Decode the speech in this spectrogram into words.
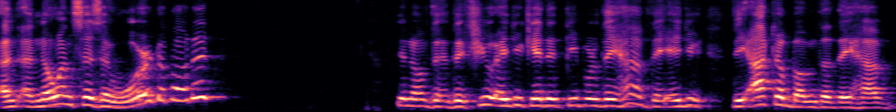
and and no one says a word about it. You know, the, the few educated people they have, the edu- the atom bomb that they have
